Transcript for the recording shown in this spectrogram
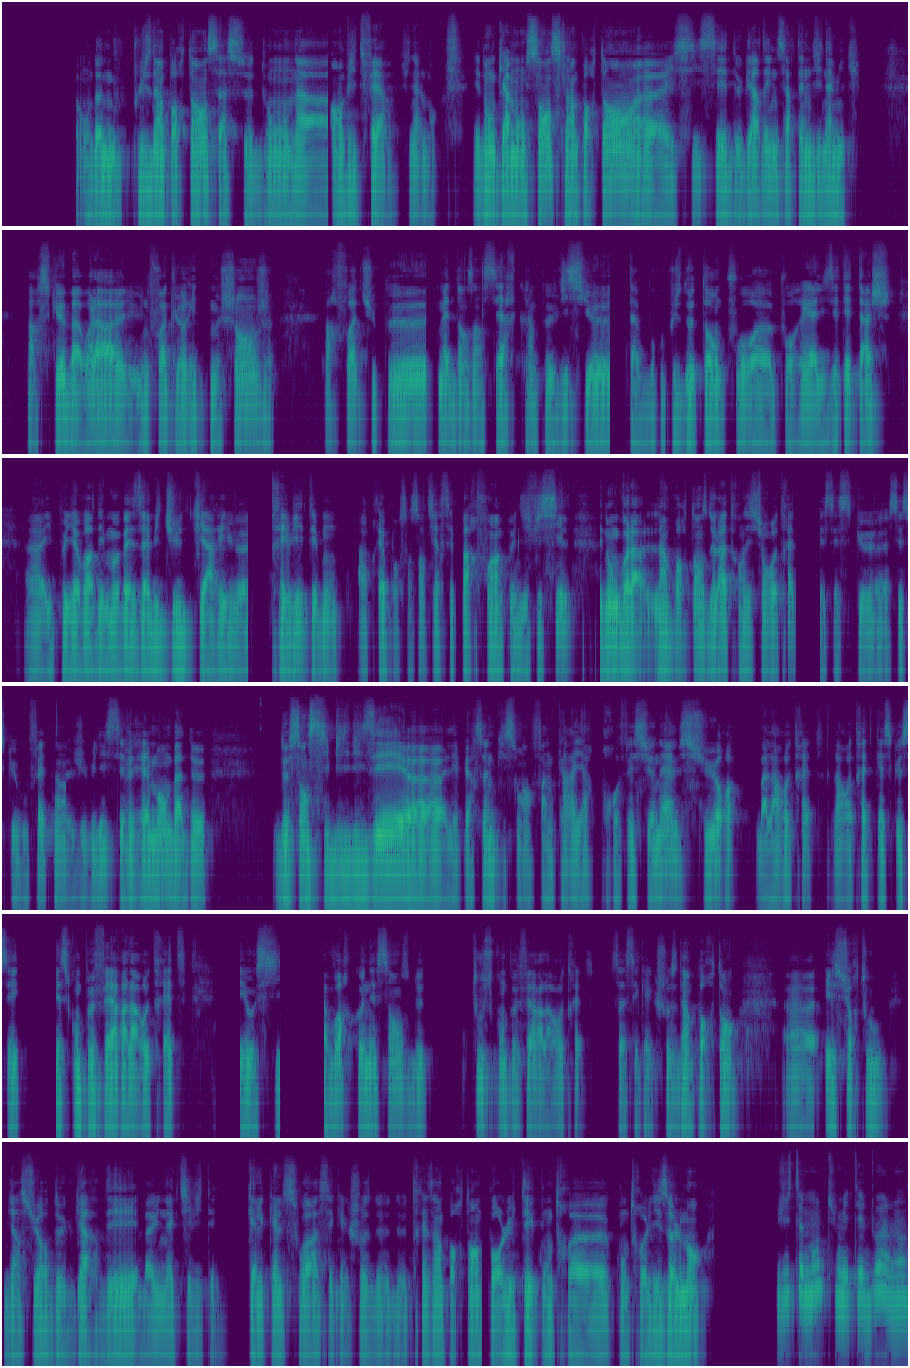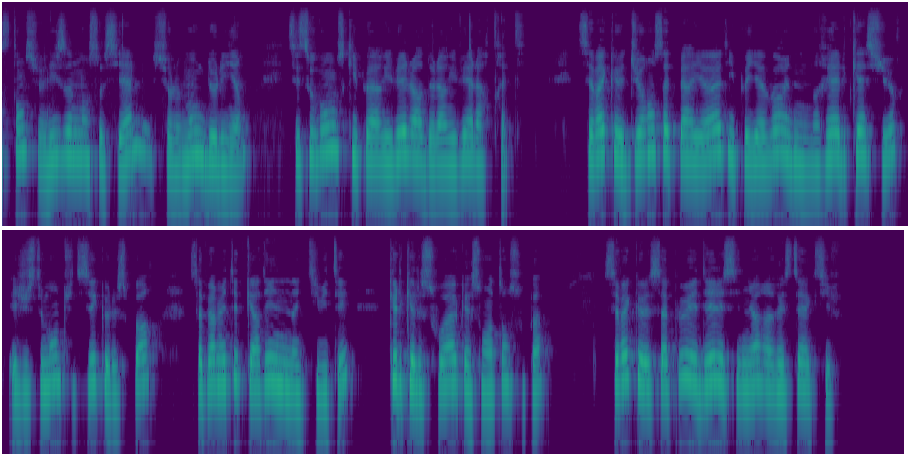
On donne plus d'importance à ce dont on a envie de faire finalement. Et donc, à mon sens, l'important ici, c'est de garder une certaine dynamique. Parce que, bah voilà, une fois que le rythme change, parfois tu peux te mettre dans un cercle un peu vicieux. Tu as beaucoup plus de temps pour, pour réaliser tes tâches. il peut y avoir des mauvaises habitudes qui arrivent très vite. Et bon, après, pour s'en sortir, c'est parfois un peu difficile. Et donc voilà, l'importance de la transition retraite, et c'est ce que, c'est ce que vous faites, hein, Jubilee, c'est vraiment bah, de, de sensibiliser les personnes qui sont en fin de carrière professionnelle sur bah, la retraite. La retraite, qu'est-ce que c'est? Qu'est-ce qu'on peut faire à la retraite? Et aussi avoir connaissance de tout ce qu'on peut faire à la retraite. Ça, c'est quelque chose d'important. et surtout, bien sûr, de garder bah, une activité, quelle qu'elle soit. C'est quelque chose de, très important pour lutter contre, contre l'isolement. Justement, tu mettais le doigt à l'instant sur l'isolement social, sur le manque de liens. C'est souvent ce qui peut arriver lors de l'arrivée à la retraite. C'est vrai que durant cette période, il peut y avoir une réelle cassure. Et justement, tu disais que le sport, ça permettait de garder une activité, quelle qu'elle soit, qu'elle soit intense ou pas. C'est vrai que ça peut aider les seniors à rester actifs.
